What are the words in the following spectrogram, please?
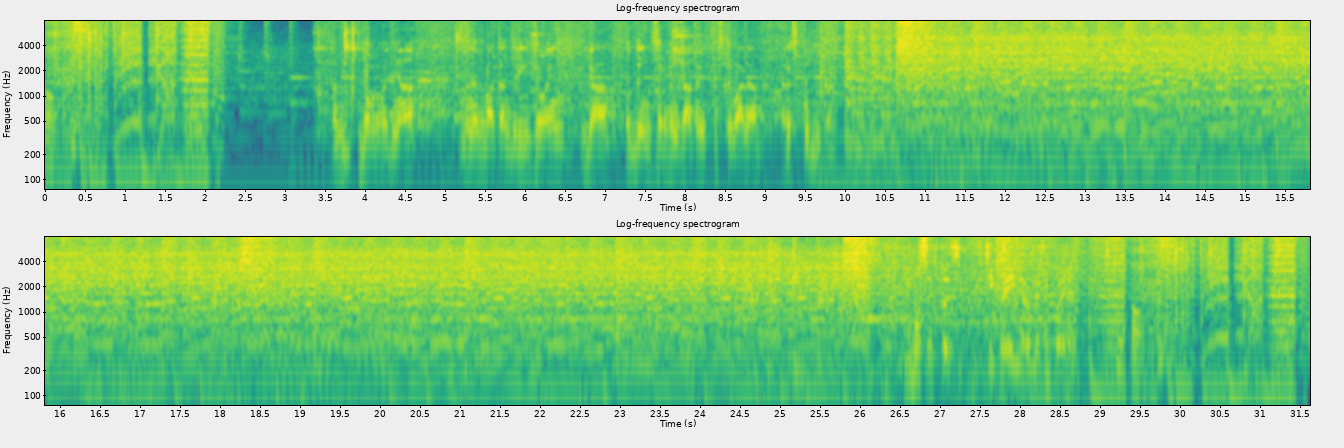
people, Так, Доброго дня. Мене звати Андрій Зоїн. Я один з організаторів фестиваля Республіка. Мусить хтось в цій країні робити хвилі. people,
